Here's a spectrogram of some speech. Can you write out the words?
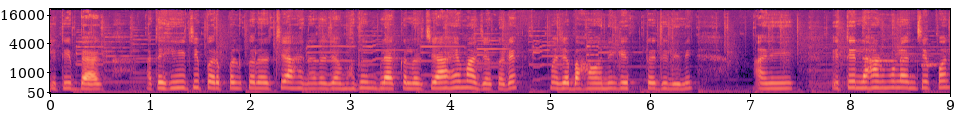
इथे बॅग आता ही जी पर्पल कलरची आहे ना त्याच्यामधून ब्लॅक कलरची आहे माझ्याकडे. माझ्या भावाने गिफ्ट दिलेली. आणि इथे लहान मुलांचे पण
